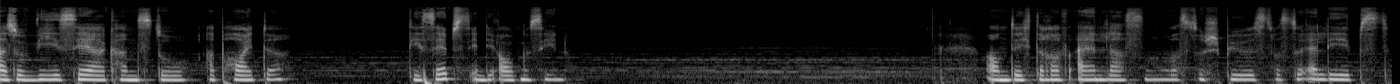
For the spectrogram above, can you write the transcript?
Also wie sehr kannst du ab heute dir selbst in die Augen sehen und dich darauf einlassen, was du spürst, was du erlebst.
